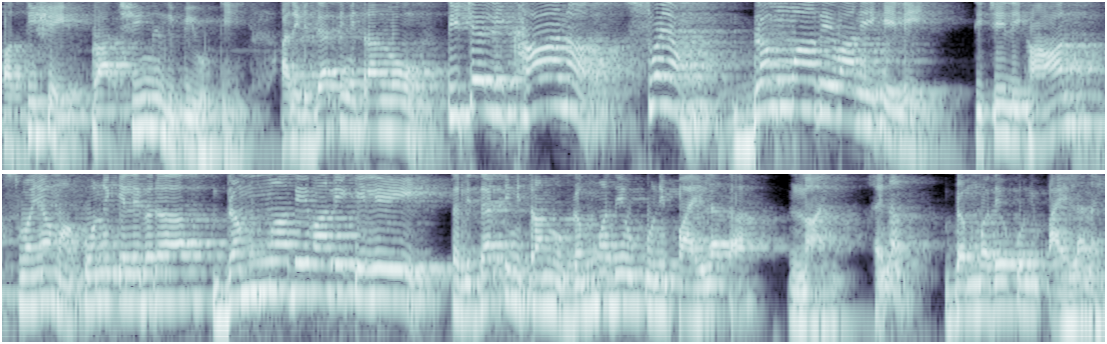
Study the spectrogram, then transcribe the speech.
अतिशय प्राचीन लिपी होती. आणि विद्यार्थी मित्रांनो तिचे लिखाण स्वयं ब्रह्मदेवाने केले. तिचे लिखाण स्वयं. कोण केले बरं? ब्रह्मदेवाने केले. तर विद्यार्थी मित्रांनो ब्रह्मदेव कोणी पाहिला का? नाही. है ना? ब्रह्मदेव कोणी पाहिला नाही.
